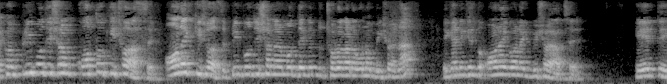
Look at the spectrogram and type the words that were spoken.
এখন প্রিপোজিশন কত কিছু আছে? অনেক কিছু আছে। প্রিপোজিশনের মধ্যে কিন্তু ছোটখাটো কোনো বিষয় না। এখানে কিন্তু অনেক অনেক বিষয় আছে। এতে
